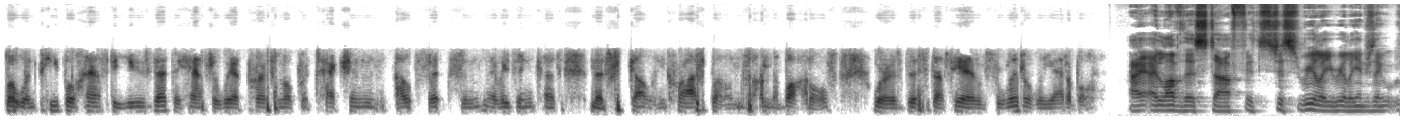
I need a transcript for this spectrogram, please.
but when people have to use that, they have to wear personal protection outfits and everything because there's skull and crossbones on the bottles, whereas this stuff here is literally edible. I, I love this stuff. It's just really, really interesting.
